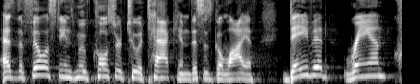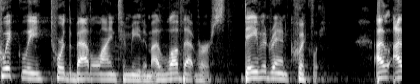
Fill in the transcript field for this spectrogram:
As the Philistines move closer to attack him, this is Goliath. David ran quickly toward the battle line to meet him. I love that verse. David ran quickly. I, I,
